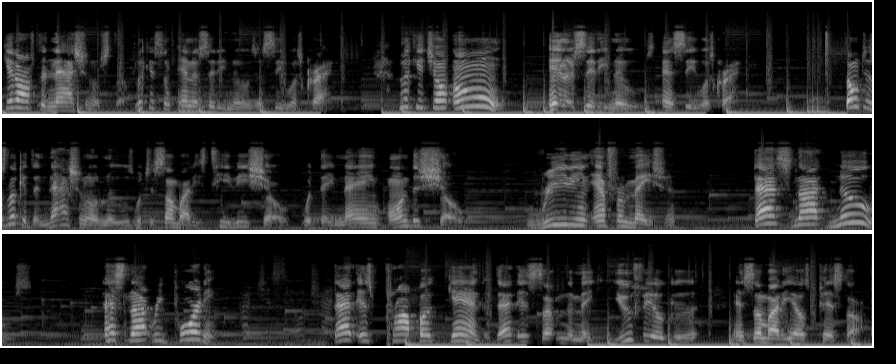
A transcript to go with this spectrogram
Get off the national stuff. Look at some inner city news and see what's cracking. Look at your own inner city news and see what's cracking. Don't just look at the national news, which is somebody's TV show with their name on the show, reading information. That's not news. That's not reporting. That is propaganda. That is something to make you feel good and somebody else pissed off.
